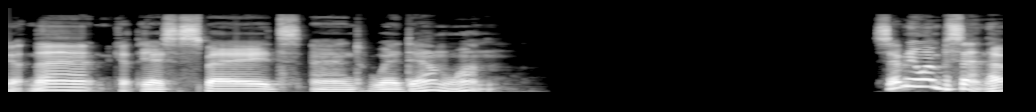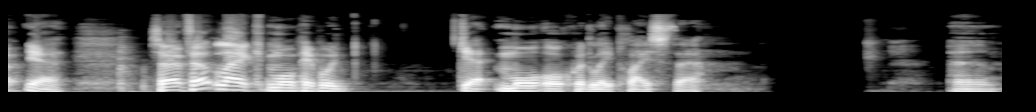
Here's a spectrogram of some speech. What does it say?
Get that, get the ace of spades, and we're down one. 71%, that, yeah. So it felt like more people would get more awkwardly placed there. Um,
